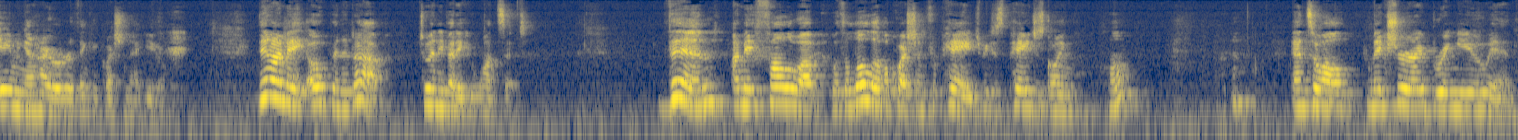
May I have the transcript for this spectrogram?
aiming a higher order thinking question at you. Then I may open it up to anybody who wants it. Then I may follow up with a low level question for Paige because Paige is going, huh? And so I'll make sure I bring you in.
